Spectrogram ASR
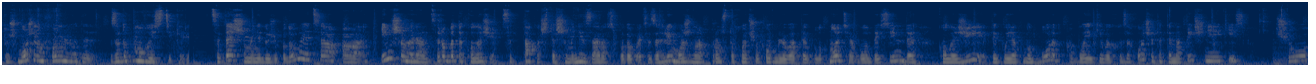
Тож можна оформлювати за допомогою стікерів. Це те, що мені дуже подобається. А інший варіант це робити колажі. Це також те, що мені зараз подобається. Взагалі можна просто хоч оформлювати в блокноті або десь інде колажі, типу як мудборд, або які ви захочете, тематичні якісь. Що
